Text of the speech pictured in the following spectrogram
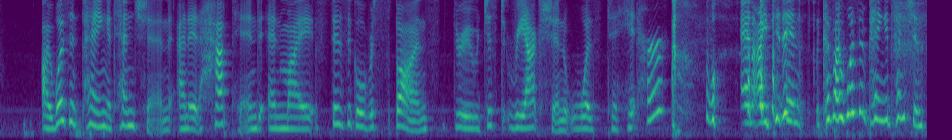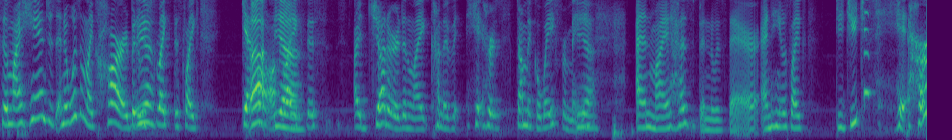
I wasn't paying attention, and it happened, and my physical response through just reaction was to hit her. and I didn't because I wasn't paying attention. So my hand just and it wasn't like hard, but it Yeah. was like this like get Ah, off yeah. like this. I juddered and like kind of hit her stomach away from me. Yeah. And my husband was there, and he was like, "Did you just hit her?"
